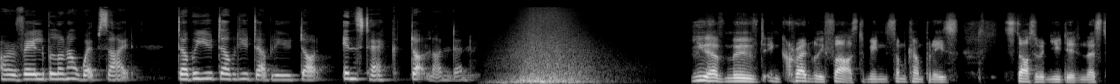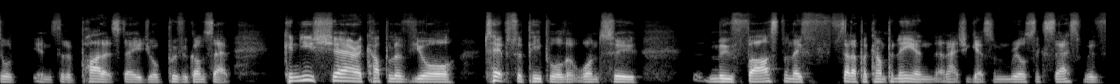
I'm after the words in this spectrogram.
are available on our website www.instech.london. You have moved incredibly fast. I mean, some companies started when you did, and they're still in sort of pilot stage or proof of concept. Can you share a couple of your tips for people that want to move fast when they've set up a company and, and actually get some real success with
